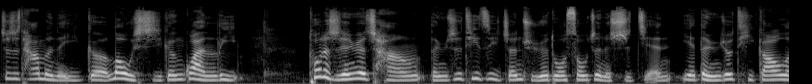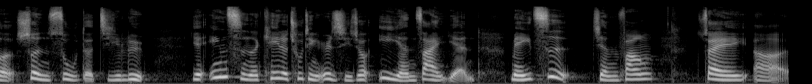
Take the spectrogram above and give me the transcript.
这、就是他们的一个陋习跟惯例。拖的时间越长，等于是替自己争取越多搜证的时间，也等于就提高了胜诉的几率。也因此呢，K 的出庭日期就一延再延。每一次检方在呃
